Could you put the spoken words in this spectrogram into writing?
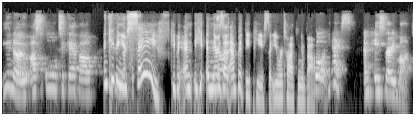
you know us all together and keeping you safe keeping and he, and there's that empathy piece that you were talking about well yes and he's very much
